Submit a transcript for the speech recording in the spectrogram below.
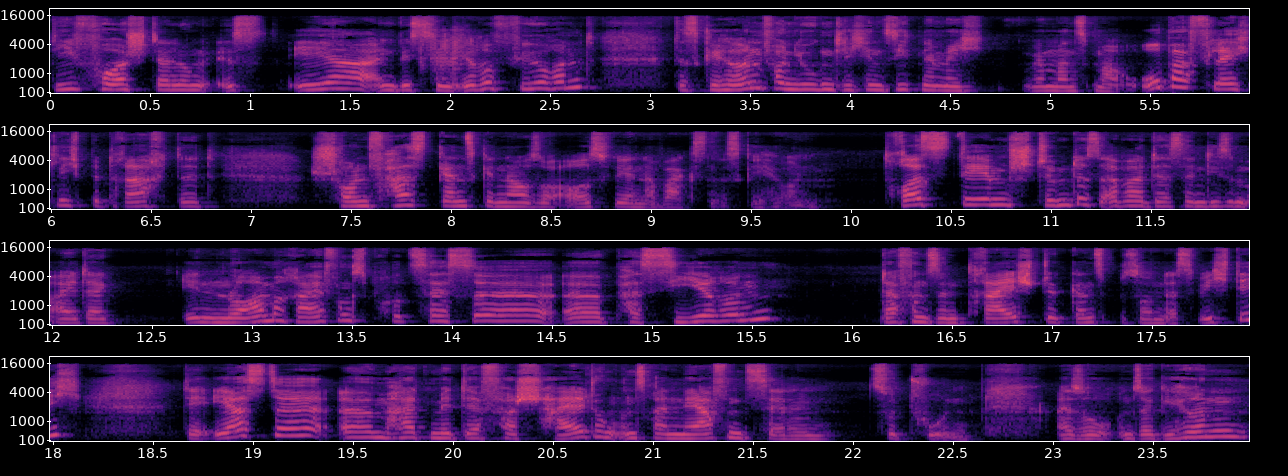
Die Vorstellung ist eher ein bisschen irreführend. Das Gehirn von Jugendlichen sieht nämlich, wenn man es mal oberflächlich betrachtet, schon fast ganz genauso aus wie ein erwachsenes Gehirn. Trotzdem stimmt es aber, dass in diesem Alter enorme Reifungsprozesse äh, passieren, Davon sind drei Stück ganz besonders wichtig. Der erste ähm, hat mit der Verschaltung unserer Nervenzellen zu tun. Also unser Gehirn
